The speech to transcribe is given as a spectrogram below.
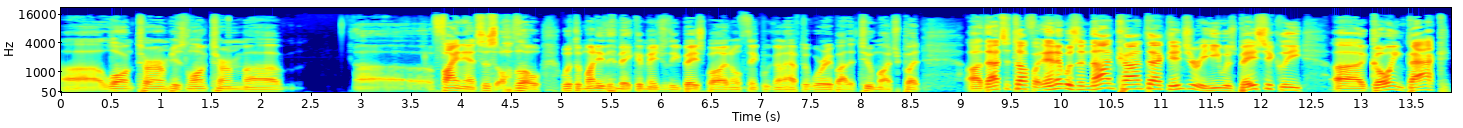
uh, long term his long term uh, uh, finances. Although with the money they make in Major League Baseball, I don't think we're going to have to worry about it too much. But uh, that's a tough one. And it was a non contact injury. He was basically uh, going back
